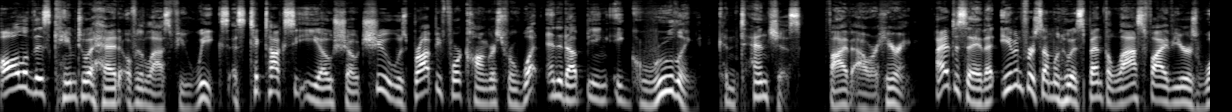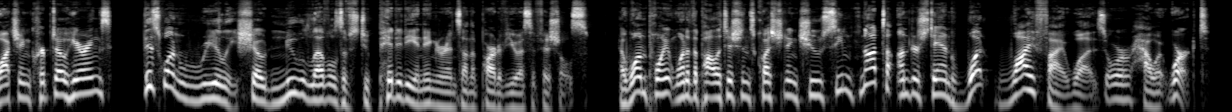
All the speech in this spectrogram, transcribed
All of this came to a head over the last few weeks as TikTok CEO Shou Chew was brought before Congress for what ended up being a grueling contentious five hour hearing. I have to say that even for someone who has spent the last five years watching crypto hearings, this one really showed new levels of stupidity and ignorance on the part of US officials. At one point, one of the politicians questioning Chew seemed not to understand what Wi Fi was or how it worked.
